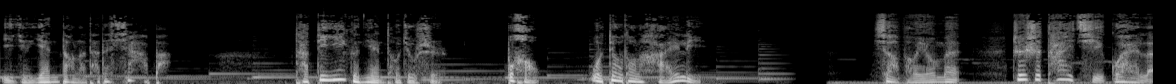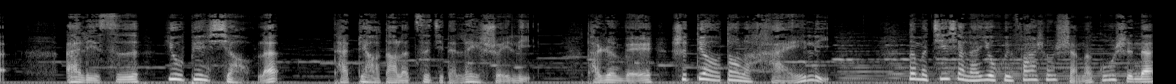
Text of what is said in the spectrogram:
已经淹到了他的下巴。他第一个念头就是：不好，我掉到了海里。小朋友们，真是太奇怪了，爱丽丝又变小了。她掉到了自己的泪水里，她认为是掉到了海里。那么接下来又会发生什么故事呢？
